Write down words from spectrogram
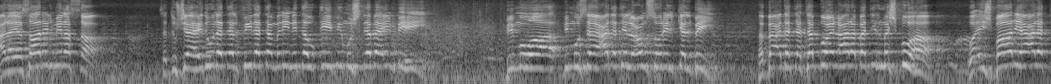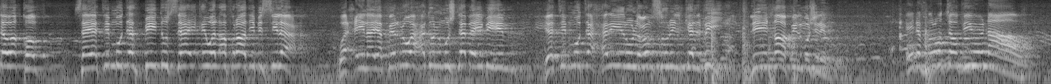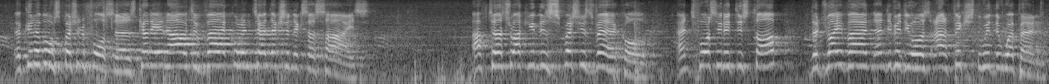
على يسار المنصة. ستشاهدون تنفيذ تمرين توقيف مشتبه به بموا... بمساعدة العنصر الكلبي. فبعد تتبع العربة المشبوهة وإجبارها على التوقف سيتم تثبيت السائق والأفراد بالسلاح. وحين يفر أحد المشتبه بهم يتم تحرير العنصر الكلبي لإيقاف المجرم. In front of you now, a group of special forces carrying out a vehicle interdiction exercise. After tracking this special vehicle and forcing it to stop, the driver and individuals are fixed with the weapon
